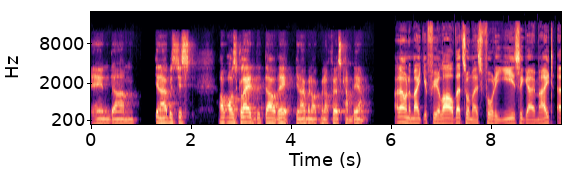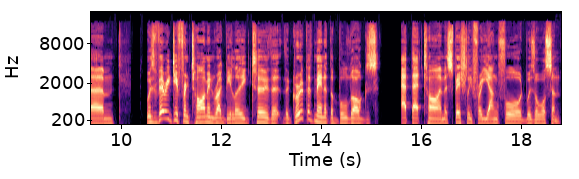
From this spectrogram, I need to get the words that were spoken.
and um, you know, it was just I, I, was glad that they were there. You know, when I when I first come down. I don't want to make you feel old. That's almost forty years ago, mate. Um, it was a very different time in rugby league too. The the group of men at the Bulldogs at that time, especially for a young forward, was awesome.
